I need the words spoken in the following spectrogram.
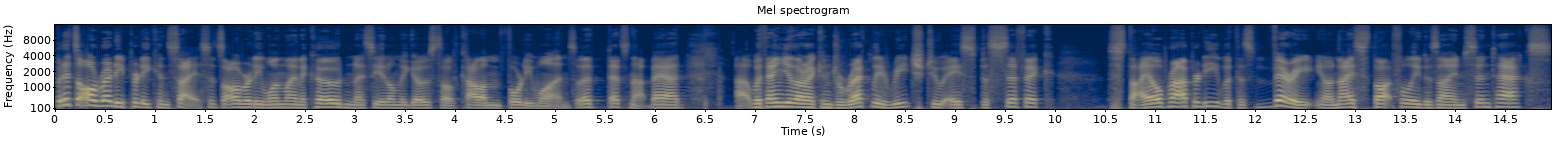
but it's already pretty concise. It's already one line of code, and I see it only goes to column 41, so that, that's not bad. Uh, with Angular, I can directly reach to a specific style property with this very you know nice, thoughtfully designed syntax.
